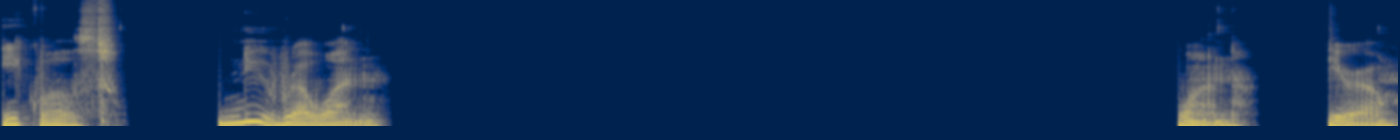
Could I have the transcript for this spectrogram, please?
equals new row 1. One, zero,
